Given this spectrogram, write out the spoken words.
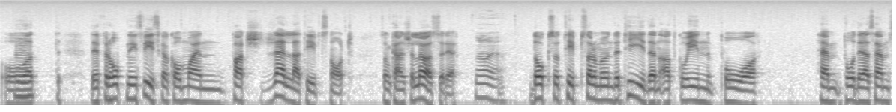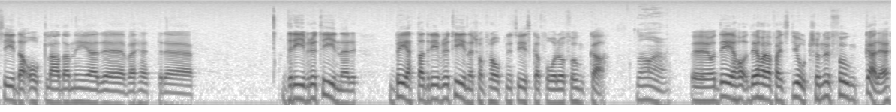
och Mm. att det förhoppningsvis ska komma en patch relativt snart som kanske löser det. Ja, ja. Dock så tipsar de under tiden att gå in på hem, på deras hemsida och ladda ner eh, vad heter det drivrutiner beta-drivrutiner som förhoppningsvis ska få det att funka. Ja, ja. Eh, och det, har- det har jag faktiskt gjort så nu funkar det.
